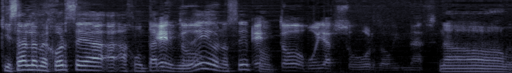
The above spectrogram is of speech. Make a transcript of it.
quizás lo mejor sea a, a juntar el video, no sé. Es todo muy absurdo, Ignacio. No,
